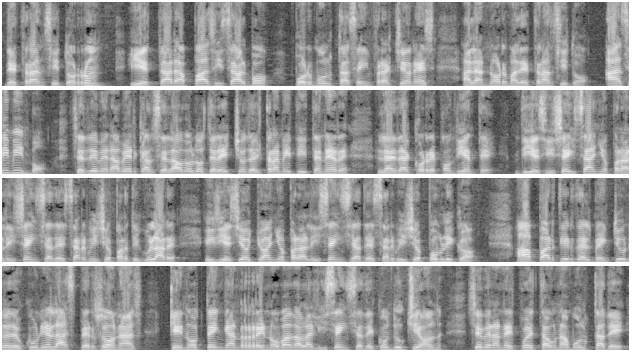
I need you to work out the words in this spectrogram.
de Tránsito RUM y estar a paz y salvo por multas e infracciones a las normas de tránsito. Asimismo, se deben haber cancelado los derechos del trámite y tener la edad correspondiente, 16 años para licencia de servicio particular y 18 años para licencia de servicio público. A partir del 21 de junio, las personas que no tengan renovada la licencia de conducción se verán expuestas a una multa de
